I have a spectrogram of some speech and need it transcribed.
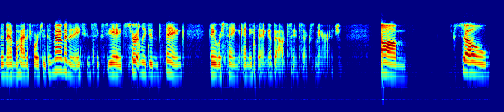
the men behind the 14th Amendment in 1868 certainly didn't think they were saying anything about same sex marriage. Um, so,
